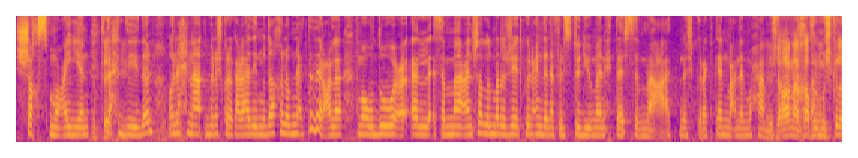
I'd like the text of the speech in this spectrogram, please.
شخص معين بالتأكيد. تحديدا. بالتأكيد. ونحن بنشكرك على هذه المداخلة وبنعتذر على موضوع السماعه إن شاء الله المرة الجاية تكون عندنا في الاستوديو ما نحتاج سماعات. نشكرك. كان معنا المحامي أنا أخاف المشكلة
